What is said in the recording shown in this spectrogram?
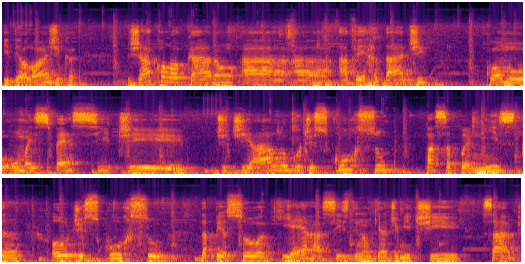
ideológica, já colocaram a, a, a verdade como uma espécie de de diálogo, discurso passapanista ou discurso da pessoa que é racista e não quer admitir, sabe?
